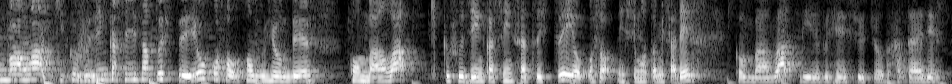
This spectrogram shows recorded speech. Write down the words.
んばんは、菊婦人科診察室へようこそ、ソンムヒョンです。こんばんは。菊婦人科診察室へようこそ、西本美沙です。こんばんは、リエブ編集長の畑江です。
